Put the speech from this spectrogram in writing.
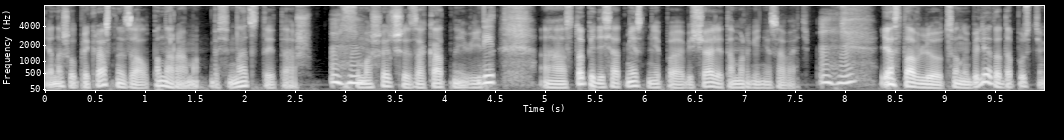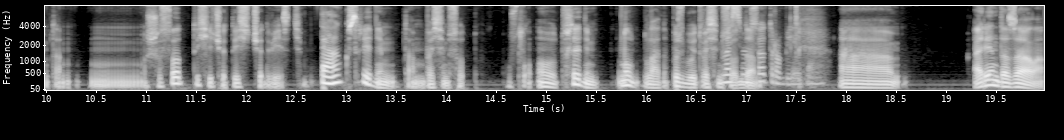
Я нашел прекрасный зал, панорама, 18 этаж, Мгм. сумасшедший закатный вид. Вид. А, 150 мест мне пообещали там организовать. Мгм. Я ставлю цену билета, допустим, там м, 600 тысяч, 1200. Так. В среднем там 800 условно. Ну, в среднем, ну ладно, пусть будет 800, да. 800 рублей, да. А, аренда зала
